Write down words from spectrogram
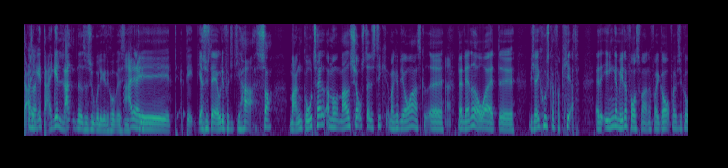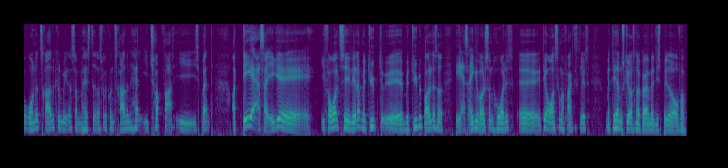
er altså, ikke, der er ikke langt ned til Superliga.dk, vil jeg sige. Ej, det, er det, det, jeg synes, det er ærgerligt, fordi de har så mange gode tal og meget sjov statistik, og man kan blive overrasket. Øh, ja. Blandt andet over, at øh, hvis jeg ikke husker forkert, at ingen af midterforsvarerne fra i går fra FCK rundede 30 km som hastighed, og så var det kun 30,5 i topfart i, i sprint. Og det er altså ikke, øh, i forhold til netop med, dyb, øh, med dybe bolde og sådan noget, det er altså ikke voldsomt hurtigt. Øh, det overrasker mig faktisk lidt. Men det havde måske også noget at gøre med, at de spillede over for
